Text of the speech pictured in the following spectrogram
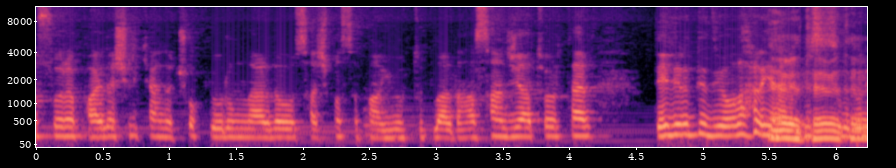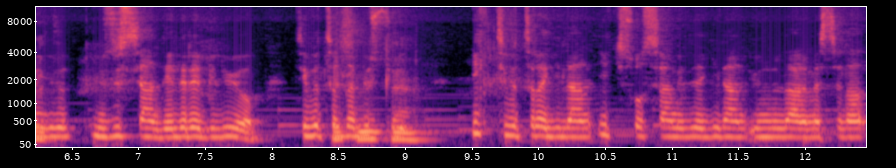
sonra paylaşırken de çok yorumlarda o saçma sapan YouTube'larda Hasan Cihat Örter delirdi diyorlar ya. Evet, bir sürü evet, böyle evet. müzisyen delirebiliyor. Twitter'da bir sürü Kesinlikle. ilk Twitter'a giren, ilk sosyal medyaya giren ünlüler mesela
